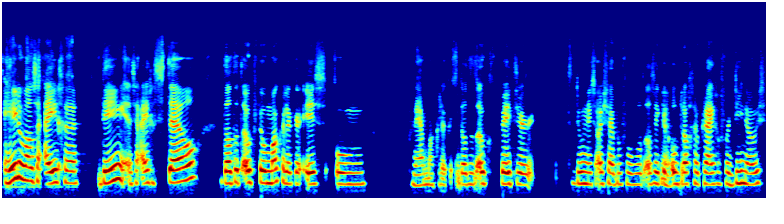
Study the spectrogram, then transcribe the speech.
helemaal zijn eigen ding en zijn eigen stijl, dat het ook veel makkelijker is om ja, makkelijk, dat het ook beter te doen is als jij bijvoorbeeld, als ik een opdracht zou krijgen voor dino's.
